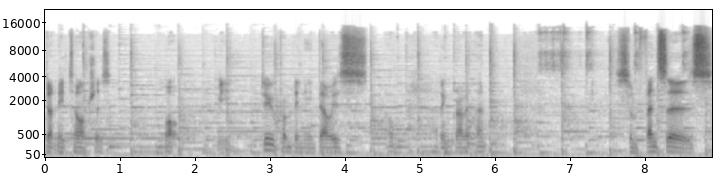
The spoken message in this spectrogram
don't need torches. What we do probably need though is... Oh, I didn't grab it then. Some fences.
